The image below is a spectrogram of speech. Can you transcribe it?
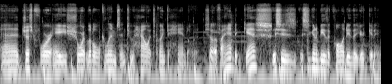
Uh, just for a short little glimpse into how it's going to handle it. So if I had to guess, this is this is going to be the quality that you're getting.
